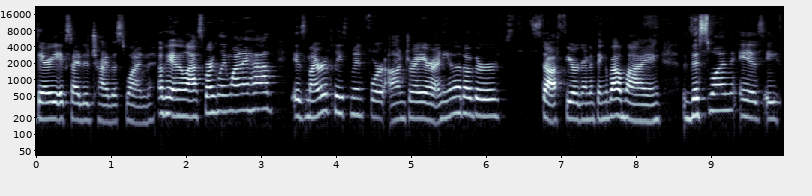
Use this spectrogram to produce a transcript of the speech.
Very excited to try this one. Okay, and the last sparkling wine I have is my replacement for Andre or any of that other stuff you're going to think about buying. This one is a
